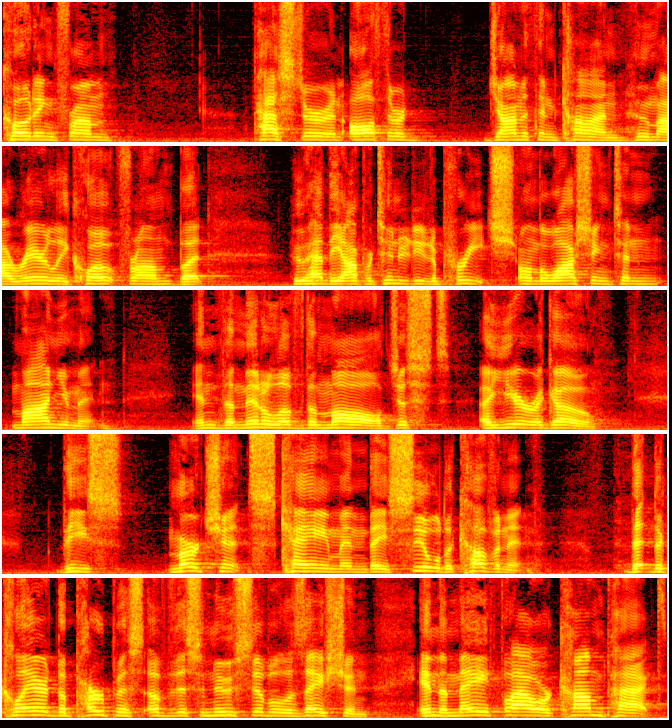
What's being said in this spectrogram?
quoting from pastor and author Jonathan Cahn, whom I rarely quote from, but who had the opportunity to preach on the Washington Monument in the middle of the mall just a year ago. These merchants came and they sealed a covenant that declared the purpose of this new civilization. In the Mayflower Compact,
